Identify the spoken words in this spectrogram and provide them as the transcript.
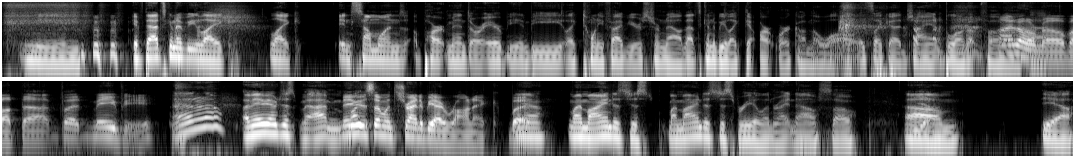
meme if that's gonna be like like in someone's apartment or Airbnb like 25 years from now that's gonna be like the artwork on the wall it's like a giant blown up photo I don't know about that, but maybe I don't know Uh, maybe I'm just I'm maybe my, someone's trying to be ironic. But yeah my mind is just my mind is just reeling right now so Yeah. um yeah,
